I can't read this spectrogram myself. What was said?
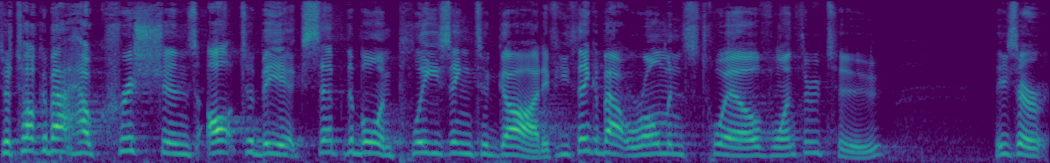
to talk about how Christians ought to be acceptable and pleasing to God. If you think about Romans 12, 1 through 2, these are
